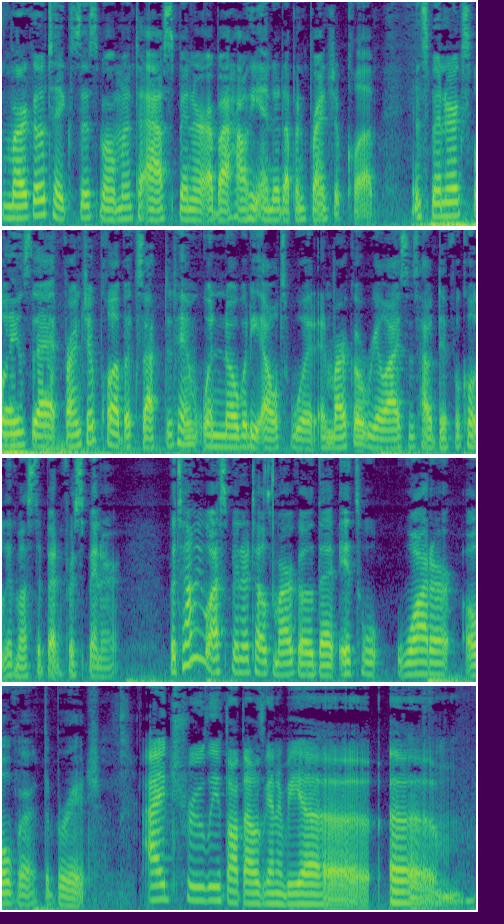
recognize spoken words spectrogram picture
Marco takes this moment to ask Spinner about how he ended up in Friendship Club. And Spinner explains that Friendship Club accepted him when nobody else would, and Marco realizes how difficult it must have been for Spinner. But tell me why Spinner tells Marco that it's water over the bridge. I truly thought that was going to be a, um,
